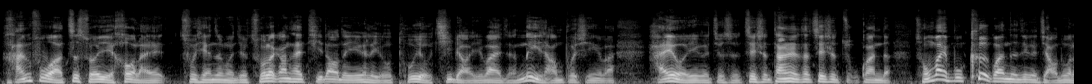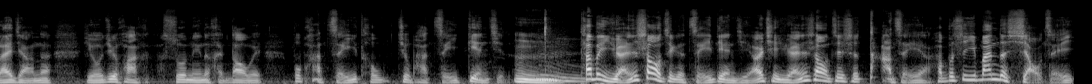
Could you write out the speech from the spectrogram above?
韩复啊，之所以后来出现这么，就除了刚才提到的一个理由徒有其表以外，这内攘不行以外，还有一个就是这是当然他这是主观的，从外部客观的这个角度来讲呢，有一句话说明的很到位。不怕贼偷，就怕贼惦记着。嗯，他被袁绍这个贼惦记，而且袁绍这是大贼啊，他不是一般的小贼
